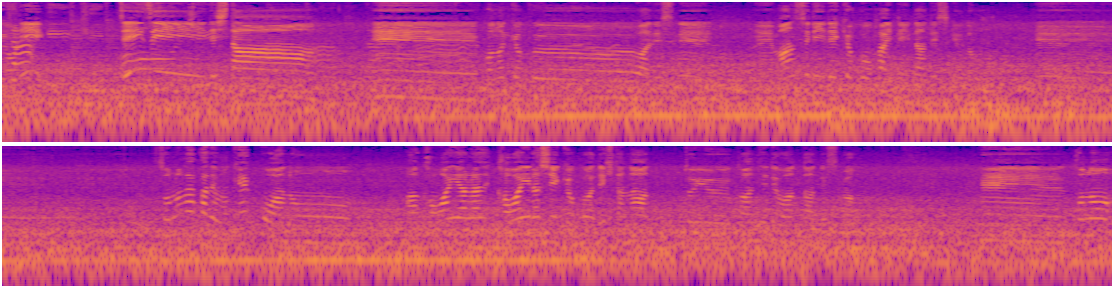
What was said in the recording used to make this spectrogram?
よりジェイジーでした、えー、この曲はですね、えー、マンスリーで曲を書いていたんですけれども、えー、その中でも結構あのー、あ可愛ら可愛らしい曲ができたなという感じではあったんですが、えー、この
